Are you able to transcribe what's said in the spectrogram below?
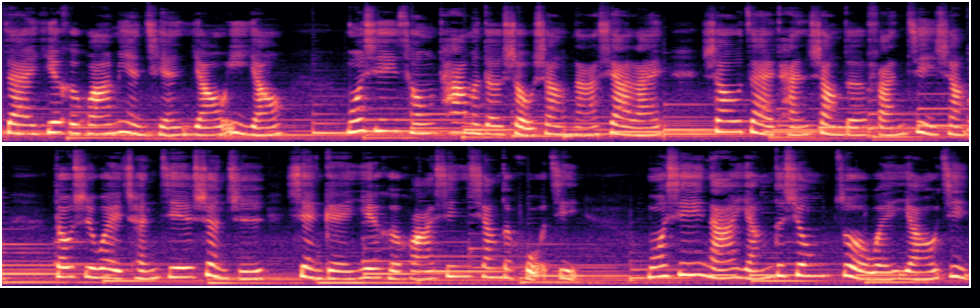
在耶和华面前摇一摇。摩西从他们的手上拿下来。烧在坛上的燔祭上，都是为承接圣职献给耶和华馨香的火祭。摩西拿羊的胸作为摇祭，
